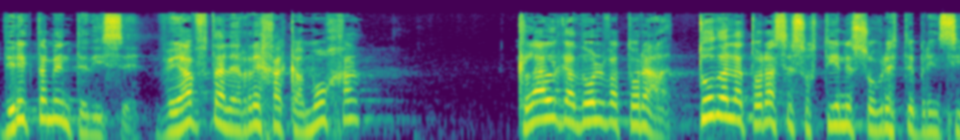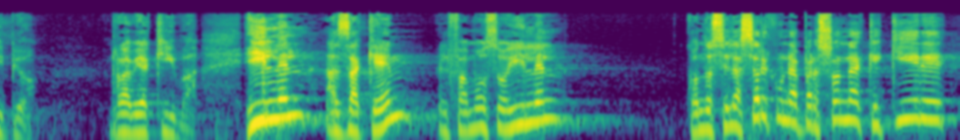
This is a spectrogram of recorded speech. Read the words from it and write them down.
Directamente dice, Veafta le reja camoja, klal gadol Torah. Toda la Torá se sostiene sobre este principio, Rabbi Akiva. Hillel, Azaken, el famoso Hillel, cuando se le acerca una persona que quiere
